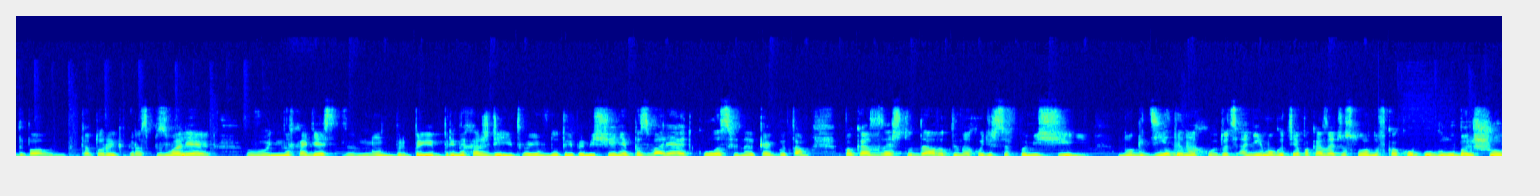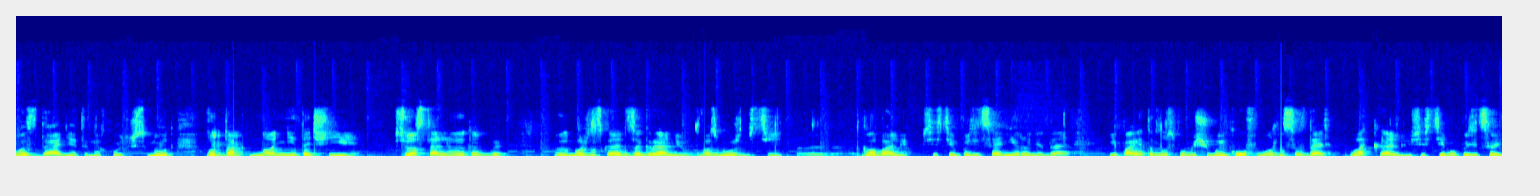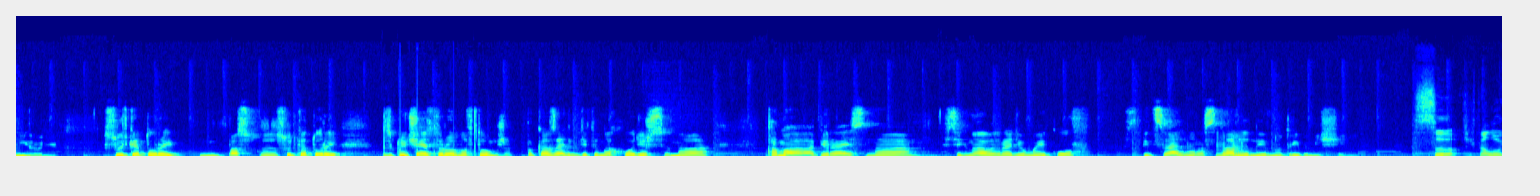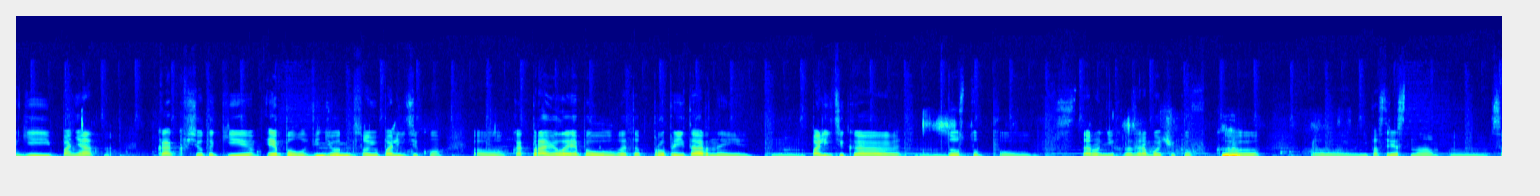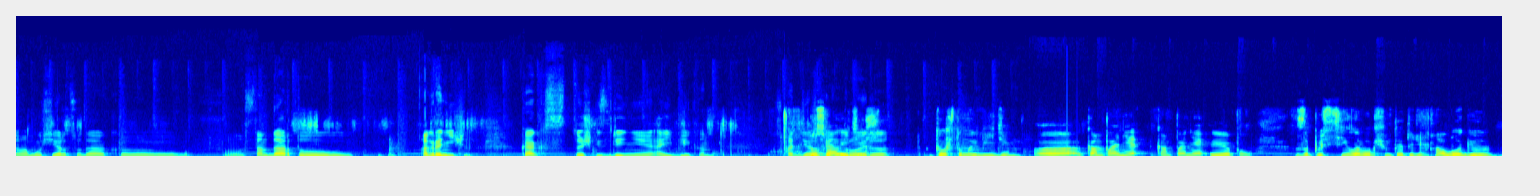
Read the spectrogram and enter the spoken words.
которые как раз позволяют, находясь, ну, при, при нахождении твоем внутри помещения, позволяют косвенно как бы там показать, что да, вот ты находишься в помещении – но где ты находишься, то есть они могут тебе показать условно, в каком углу большого здания ты находишься. Ну вот, вот угу. так, но не точнее. Все остальное как бы, можно сказать, за гранью возможностей э, глобальных систем позиционирования, да, и поэтому с помощью маяков можно создать локальную систему позиционирования, суть которой, суть которой заключается ровно в том же. Показать, где ты находишься, на, там, а, опираясь на сигналы радиомаяков, специально расставленные угу. внутри помещений. С технологией понятно. Как все-таки Apple ведет mm свою политику? Э, как правило, Apple это проприетарная политика, доступ э, сторонних разработчиков к mm непосредственно самому сердцу, да, к стандарту ограничен. Как с точки зрения iBeacon, с поддержкой ну, Android? то, что мы видим, компания, компания Apple запустила, в общем-то, эту технологию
